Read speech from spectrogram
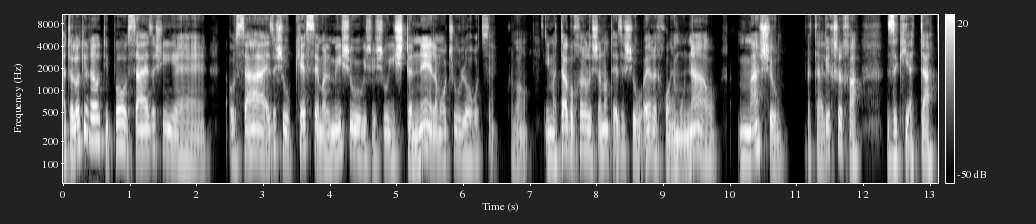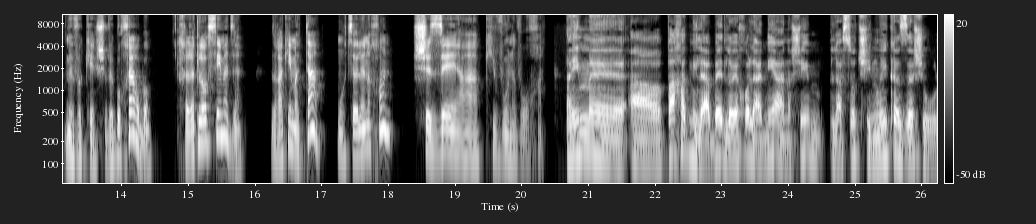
אתה לא תראה אותי פה עושה איזושהי, אה, עושה איזשהו קסם על מישהו בשביל שהוא ישתנה למרות שהוא לא רוצה. כלומר, אם אתה בוחר לשנות איזשהו ערך או אמונה או משהו בתהליך שלך, זה כי אתה מבקש ובוחר בו, אחרת לא עושים את זה. זה רק אם אתה מוצא לנכון שזה הכיוון עבורך. האם uh, הפחד מלאבד לא יכול להניע אנשים לעשות שינוי כזה שהוא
